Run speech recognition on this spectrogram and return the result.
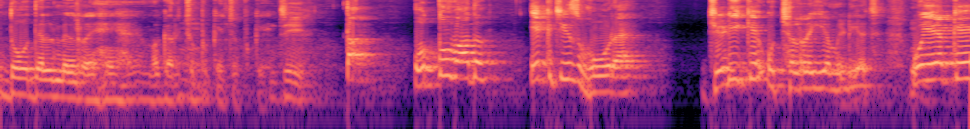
ਦੋ ਦਿਲ ਮਿਲ ਰਹੇ ਹੈ ਮਗਰ ਚੁਪਕੇ ਚੁਪਕੇ ਜੀ। ਤਾਂ ਉਸ ਤੋਂ ਬਾਅਦ ਇੱਕ ਚੀਜ਼ ਹੋਰ ਹੈ ਜਿਹੜੀ ਕਿ ਉਛਲ ਰਹੀ ਹੈ ਮੀਡੀਆ 'ਚ ਉਹ ਇਹ ਹੈ ਕਿ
